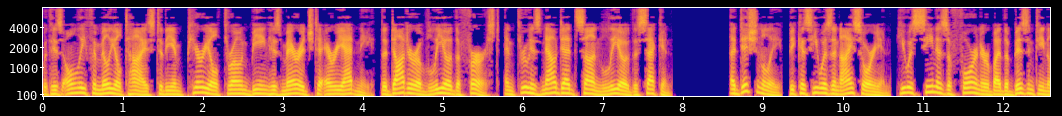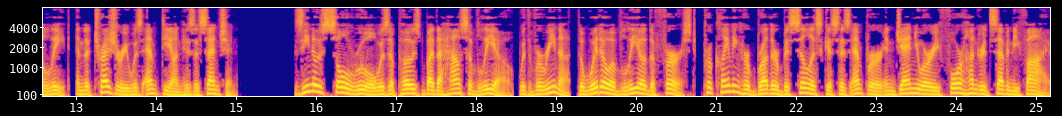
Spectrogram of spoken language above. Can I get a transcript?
with his only familial ties to the imperial throne being his marriage to Ariadne, the daughter of Leo I, and through his now dead son Leo II. Additionally, because he was an Isaurian, he was seen as a foreigner by the Byzantine elite, and the treasury was empty on his ascension. Zeno's sole rule was opposed by the House of Leo, with Verina, the widow of Leo I, proclaiming her brother Basiliscus as emperor in January 475.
